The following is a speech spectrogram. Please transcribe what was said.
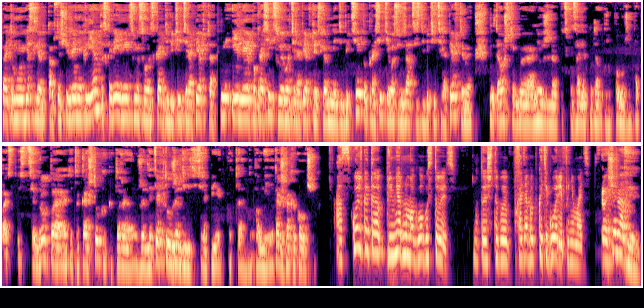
Поэтому, если там, с точки зрения клиента, скорее имеет смысл искать DBT-терапевта или попросить своего терапевта, если он не DBT, попросить его связаться с DBT-терапевтами для того, чтобы они уже подсказали, куда в группу можно попасть. То есть группа – это такая штука, которая уже для тех, кто уже в DBT-терапии. Это дополнение, так же, как и коучинг. А сколько это примерно могло бы стоить? Ну, то есть, чтобы хотя бы по категории понимать. Вообще разные,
